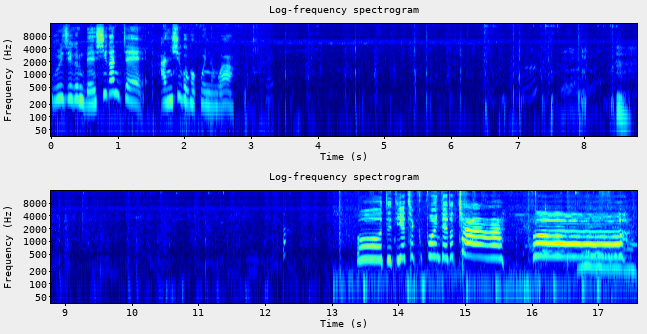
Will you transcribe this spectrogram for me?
우리 지금 4 시간째 안 쉬고 걷고 있는 거야. 오 드디어 체크포인트에 도착! 와!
